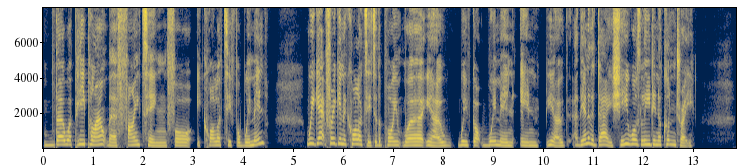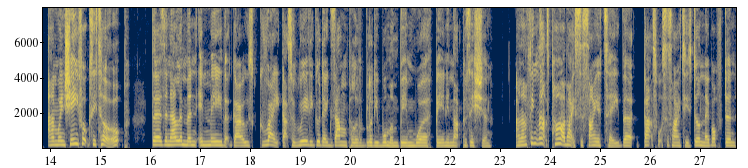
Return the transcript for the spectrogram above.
There were people out there fighting for equality for women. We get frigging equality to the point where, you know, we've got women in, you know, at the end of the day, she was leading a country. And when she fucks it up, there's an element in me that goes, great, that's a really good example of a bloody woman being worth being in that position. And I think that's part of that is society, that that's what society's done. They've often,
